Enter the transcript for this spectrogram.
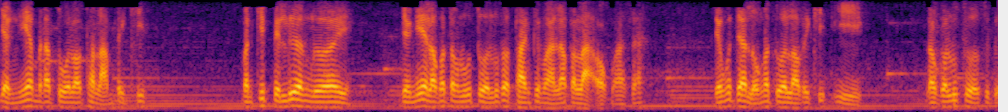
อย่างเนี้ยมันเอาตัวเราถลำไปคิด มันคิดเป็นเรื่องเลย อย่างนี้เราก็ต้องรู้ตัวรู้ตัวทันขึ้นมาแล้วก็ละออกมาซะเดี๋ยวมันจะหลงกับตัวเราไปคิดอีก เราก็รู้ตัวสึก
